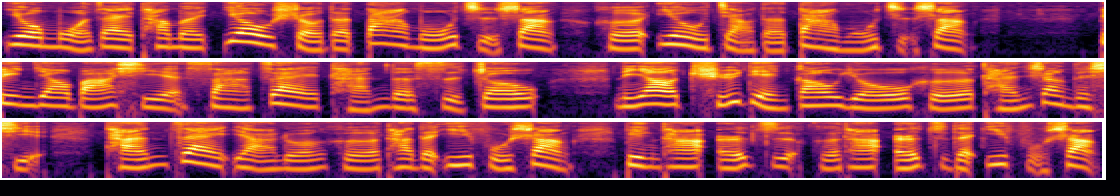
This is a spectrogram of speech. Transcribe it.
又抹在他们右手的大拇指上和右脚的大拇指上，并要把血洒在坛的四周。你要取点膏油和坛上的血，弹在亚伦和他的衣服上，并他儿子和他儿子的衣服上，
